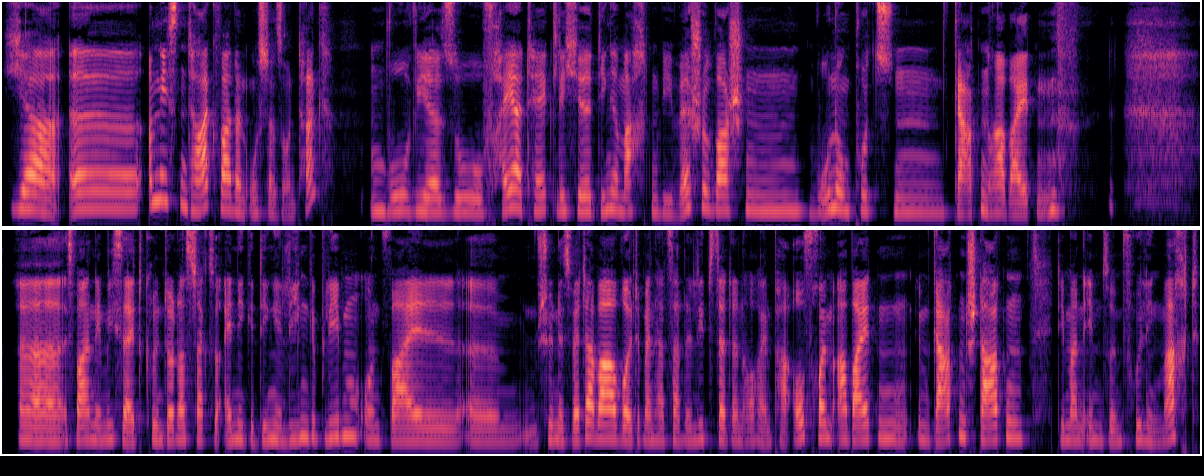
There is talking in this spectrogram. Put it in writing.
Ja, äh, am nächsten Tag war dann Ostersonntag wo wir so feiertägliche Dinge machten wie Wäsche waschen, Wohnung putzen, Gartenarbeiten. äh, es waren nämlich seit Gründonnerstag so einige Dinge liegen geblieben und weil ähm, schönes Wetter war, wollte mein Herz allerliebster dann auch ein paar Aufräumarbeiten im Garten starten, die man eben so im Frühling macht.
